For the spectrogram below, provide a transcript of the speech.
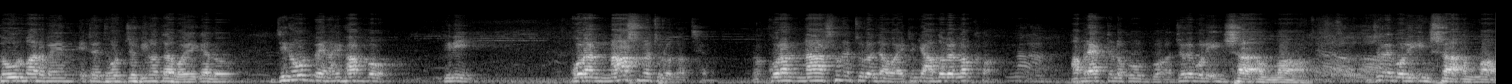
দৌড় মারবেন, এটা ধৈর্যহীনতা হয়ে গেল। যিনি উঠবেন, আমি ভাববো, তিনি কোরআন না শুনে চলে যাচ্ছেন। কোরআন না শুনে চলে যাওয়া, এটা কি আদবের লক্ষণ? আমরা একটা লোক উঠবো না। জোরে বলি ইনশা আল্লাহ জোরে বলি ইনশা আল্লাহ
